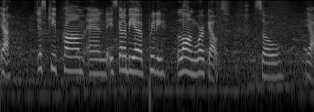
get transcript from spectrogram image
yeah, just keep calm, and it's gonna be a pretty long workout. So yeah.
